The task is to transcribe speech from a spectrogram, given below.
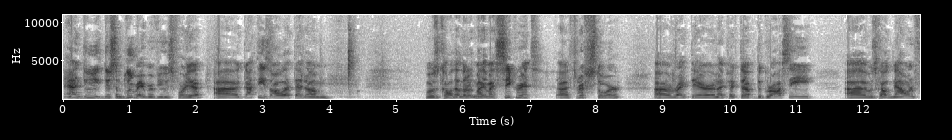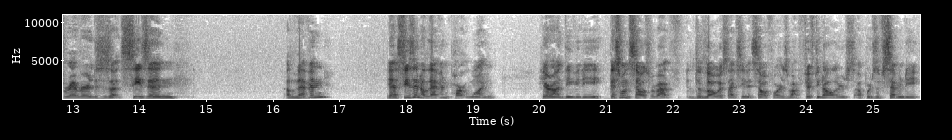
and do do some Blu-ray reviews for you. Uh, got these all at that um, what was it called? That little my my secret uh, thrift store uh, right there, and I picked up Degrassi. Uh, it was called Now and Forever. This is a season 11. Yeah, season 11, part one here on DVD. This one sells for about, the lowest I've seen it sell for is about $50, upwards of 70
